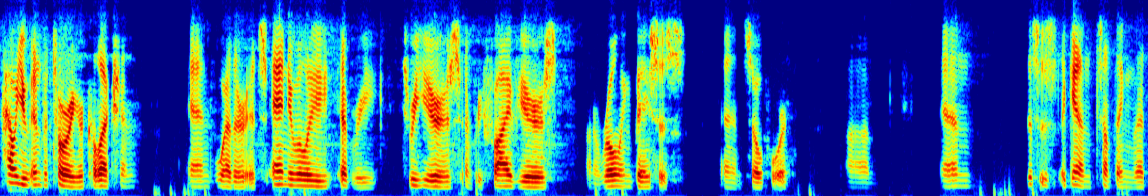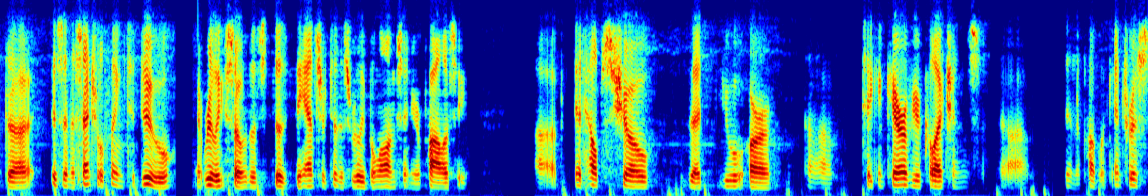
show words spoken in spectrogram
how you inventory your collection and whether it's annually, every three years, every five years, on a rolling basis, and so forth. Um, and this is, again, something that uh, is an essential thing to do. It really, so this, the, the answer to this really belongs in your policy. Uh, it helps show that you are uh, taking care of your collections uh, in the public interest,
